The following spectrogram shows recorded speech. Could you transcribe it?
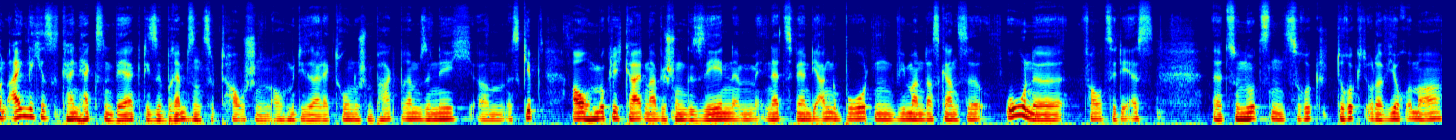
Und eigentlich ist es kein Hexenwerk, diese Bremsen zu tauschen, auch mit dieser elektronischen Parkbremse nicht. Ähm, es gibt auch Möglichkeiten, habe ich schon gesehen, im Netz werden die angeboten, wie man das Ganze ohne VCDS äh, zu nutzen zurückdrückt oder wie auch immer.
